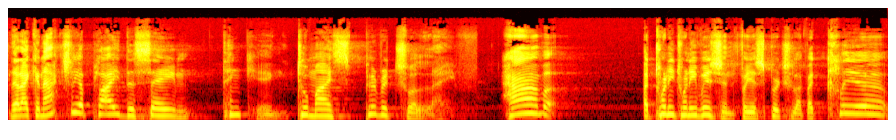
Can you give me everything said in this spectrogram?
That I can actually apply the same thinking to my spiritual life. Have a 2020 vision for your spiritual life, a clear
